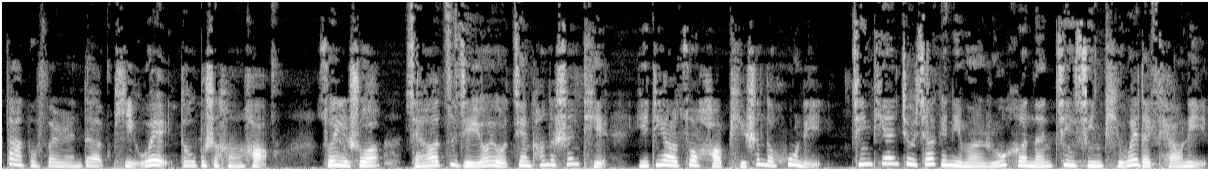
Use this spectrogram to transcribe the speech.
大部分人的脾胃都不是很好，所以说，想要自己拥有健康的身体，一定要做好脾肾的护理。今天就教给你们如何能进行脾胃的调理。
